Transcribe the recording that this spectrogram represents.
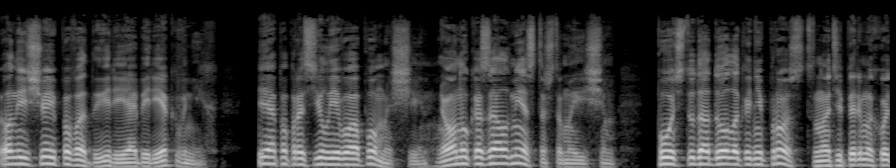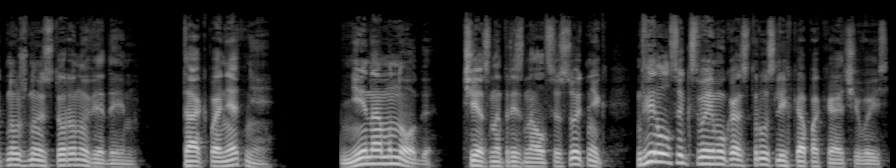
он еще и поводырь и оберег в них. Я попросил его о помощи. Он указал место, что мы ищем. Путь туда долог и непрост, но теперь мы хоть нужную сторону ведаем. Так понятнее?» «Не намного», — честно признался сотник, двинулся к своему костру, слегка покачиваясь.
